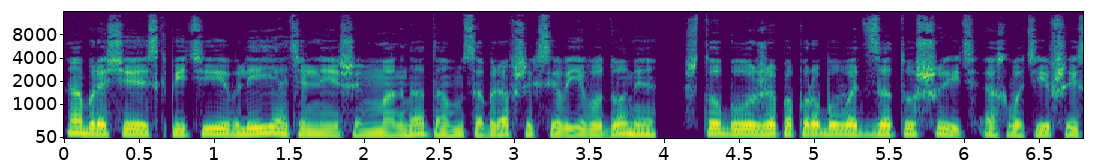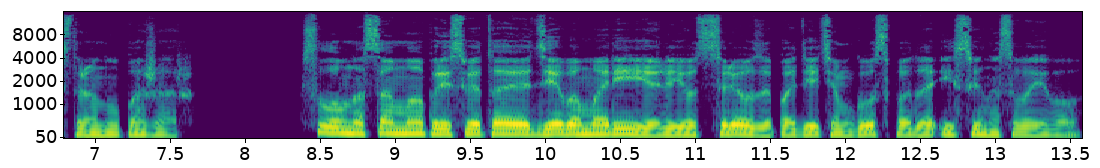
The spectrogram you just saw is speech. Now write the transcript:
обращаясь к пяти влиятельнейшим магнатам, собравшихся в его доме, чтобы уже попробовать затушить охвативший страну пожар словно сама Пресвятая Дева Мария льет слезы по детям Господа и Сына Своего.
